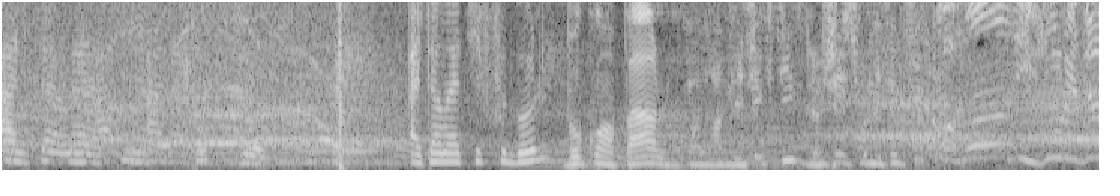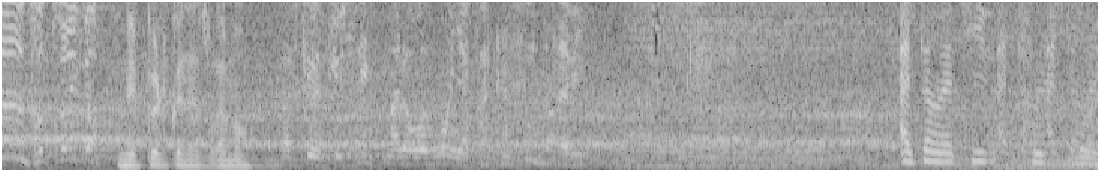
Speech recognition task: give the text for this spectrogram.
Alternative football. Alternative football. Beaucoup en parlent, On parlera de l'effectif, de la gestion de l'effectif. Comment ils jouent les deux contre les gars mais peu le connaissent vraiment. Parce que tu sais que malheureusement, il n'y a pas que le foot dans la vie. Alternative football.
